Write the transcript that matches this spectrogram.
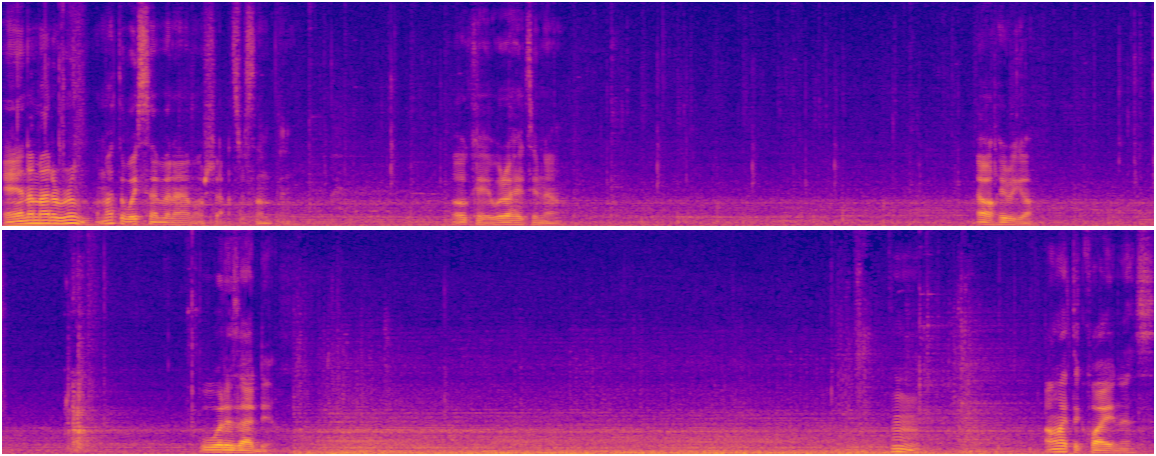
And I'm out of room. I'm gonna to waste seven ammo shots or something. Okay, where do I head to now? Oh, here we go. What does that do? Hmm. I don't like the quietness.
